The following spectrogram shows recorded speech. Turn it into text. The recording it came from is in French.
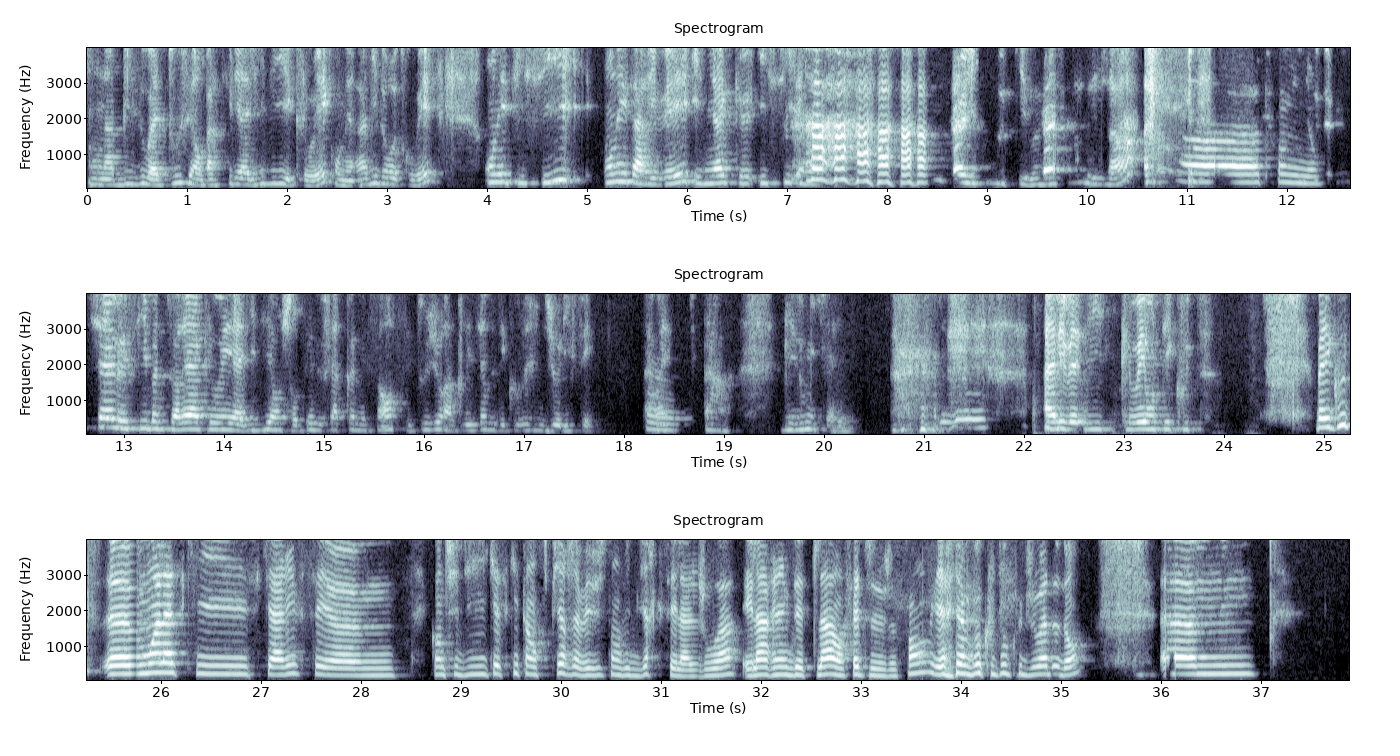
on, a bisous à tous et en particulier à Lydie et Chloé, qu'on est ravis de retrouver. On est ici, on est arrivé. Il n'y a que ici et maintenant qui nous déjà. Ah, trop mignon. Michel aussi, bonne soirée à Chloé et à Lydie, enchantée de faire connaissance. C'est toujours un plaisir de découvrir une jolie fée. Ah ouais, Bisous Michel. Allez, vas-y, Chloé, on t'écoute. Bah écoute, euh, moi là, ce qui, ce qui arrive, c'est euh, quand tu dis qu'est-ce qui t'inspire, j'avais juste envie de dire que c'est la joie. Et là, rien que d'être là, en fait, je, sens, il y, a beaucoup, beaucoup de joie dedans. Euh,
